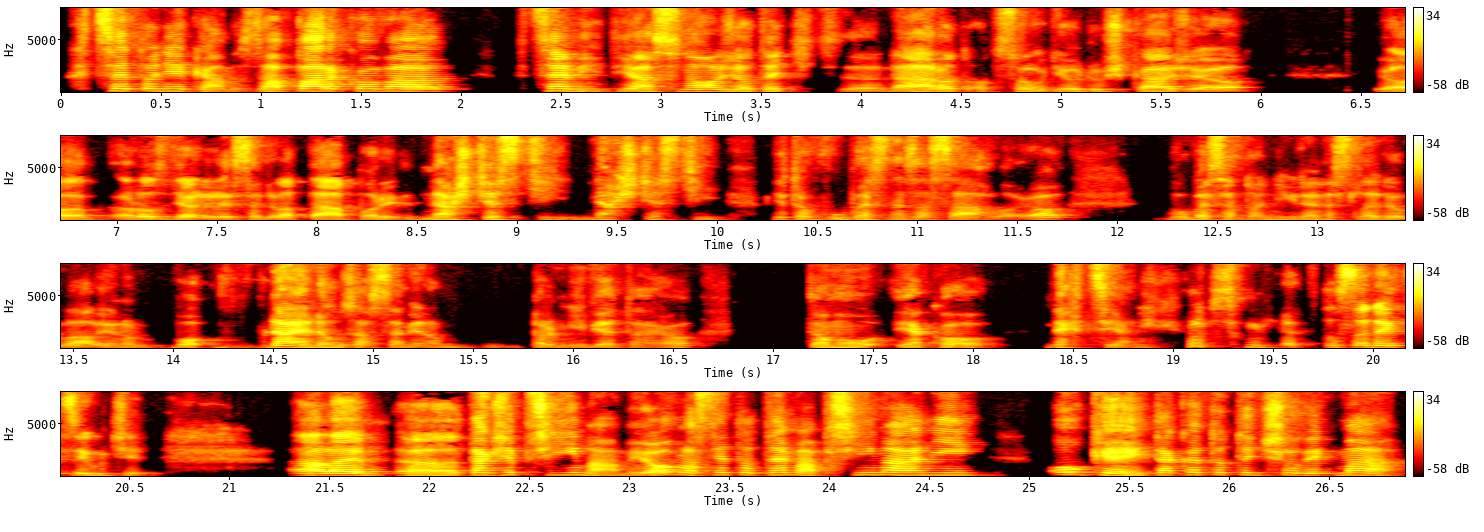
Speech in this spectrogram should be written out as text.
chce to někam zaparkovat, chce mít jasno, že jo, teď eh, národ odsoudil Duška, že jo, jo, rozdělili se dva tápory. Naštěstí, naštěstí, mě to vůbec nezasáhlo, jo. Vůbec jsem to nikde nesledoval, jenom najednou zase jenom první věta, jo. Tomu jako nechci ani rozumět, to se nechci učit. Ale uh, takže přijímám, jo, vlastně to téma přijímání, OK, takhle to ten člověk má.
